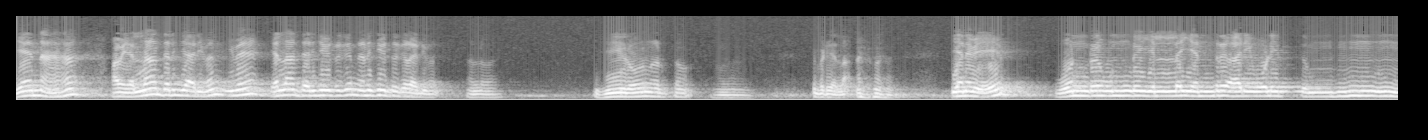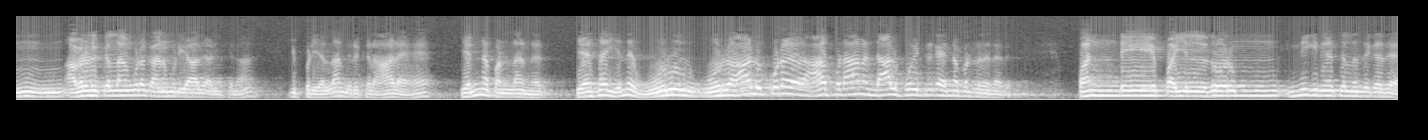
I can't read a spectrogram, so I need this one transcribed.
ஏன்னா அவன் எல்லாம் தெரிஞ்ச அறிவன் இவன் எல்லாம் தெரிஞ்சுக்கிட்டு இருக்கு நினைச்சுக்கிட்டு இருக்கிற அறிவன். நல்லவன். ஜீரோன்னு அர்த்தம். இப்படி எல்லாம் எனவே ஒன்று உண்டு இல்லை என்று அறிவொழித்தும் அவர்களுக்கெல்லாம் கூட காண முடியாது அழிக்கலாம் இப்படி எல்லாம் இருக்கிற ஆளை என்ன பண்ணலாம் ஏன் சார் என்ன ஒரு ஒரு ஆளு கூட ஆப்படாம இந்த ஆள் போயிட்டு இருக்கா என்ன பண்றது பண்டே பயில் தோறும் இன்னைக்கு நேரத்தில் இருந்த கதை.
